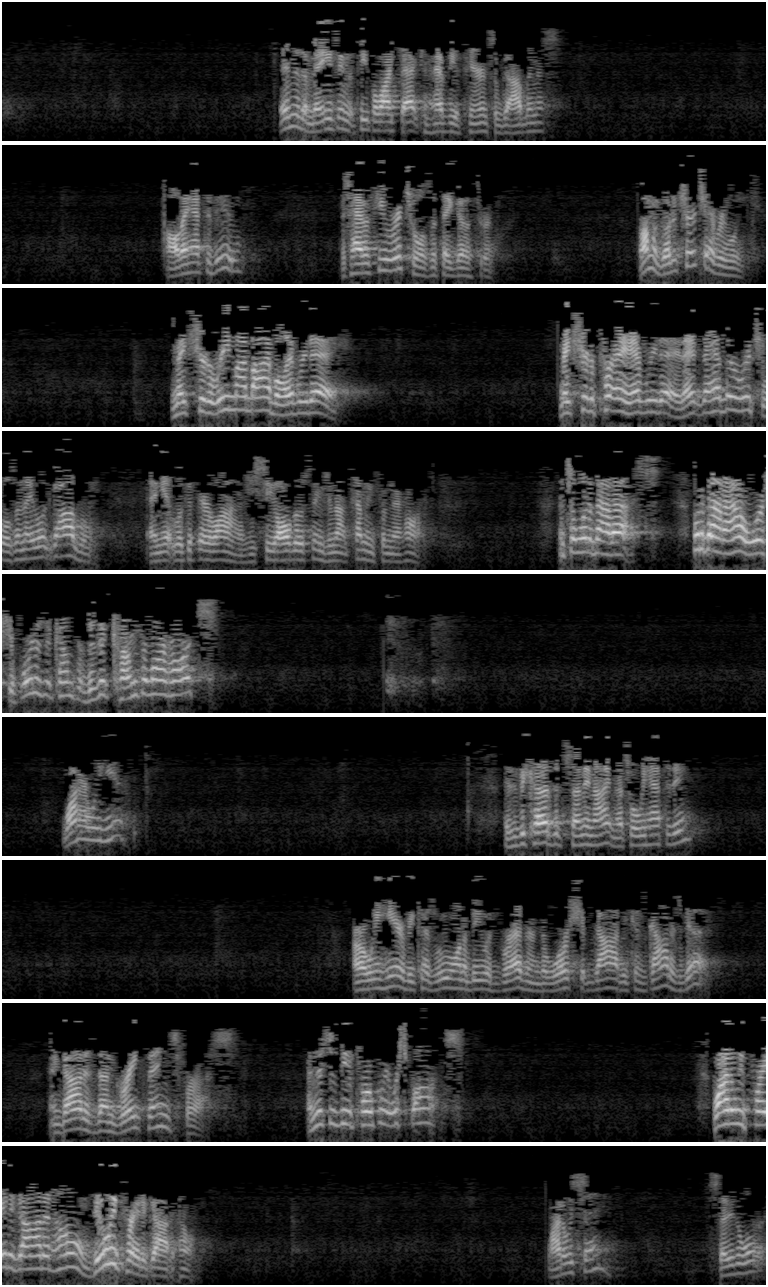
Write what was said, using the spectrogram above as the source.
Isn't it amazing that people like that can have the appearance of godliness? All they have to do is have a few rituals that they go through. I'm going to go to church every week. Make sure to read my Bible every day. Make sure to pray every day. They, they have their rituals and they look godly. And yet look at their lives. You see, all those things are not coming from their heart. And so what about us? What about our worship? Where does it come from? Does it come from our hearts? Why are we here? Is it because it's Sunday night and that's what we have to do? Are we here because we want to be with brethren to worship God because God is good? And God has done great things for us. And this is the appropriate response. Why do we pray to God at home? Do we pray to God at home? Why do we sing? Study the Word.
